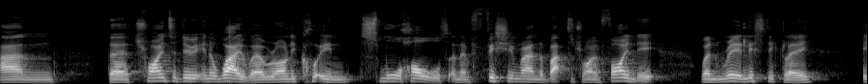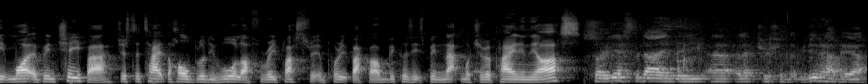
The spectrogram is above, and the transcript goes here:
and they're trying to do it in a way where we're only cutting small holes and then fishing around the back to try and find it. When realistically, it might have been cheaper just to take the whole bloody wall off, replaster it, and put it back on because it's been that much of a pain in the arse. So yesterday, the uh, electrician that we did have here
